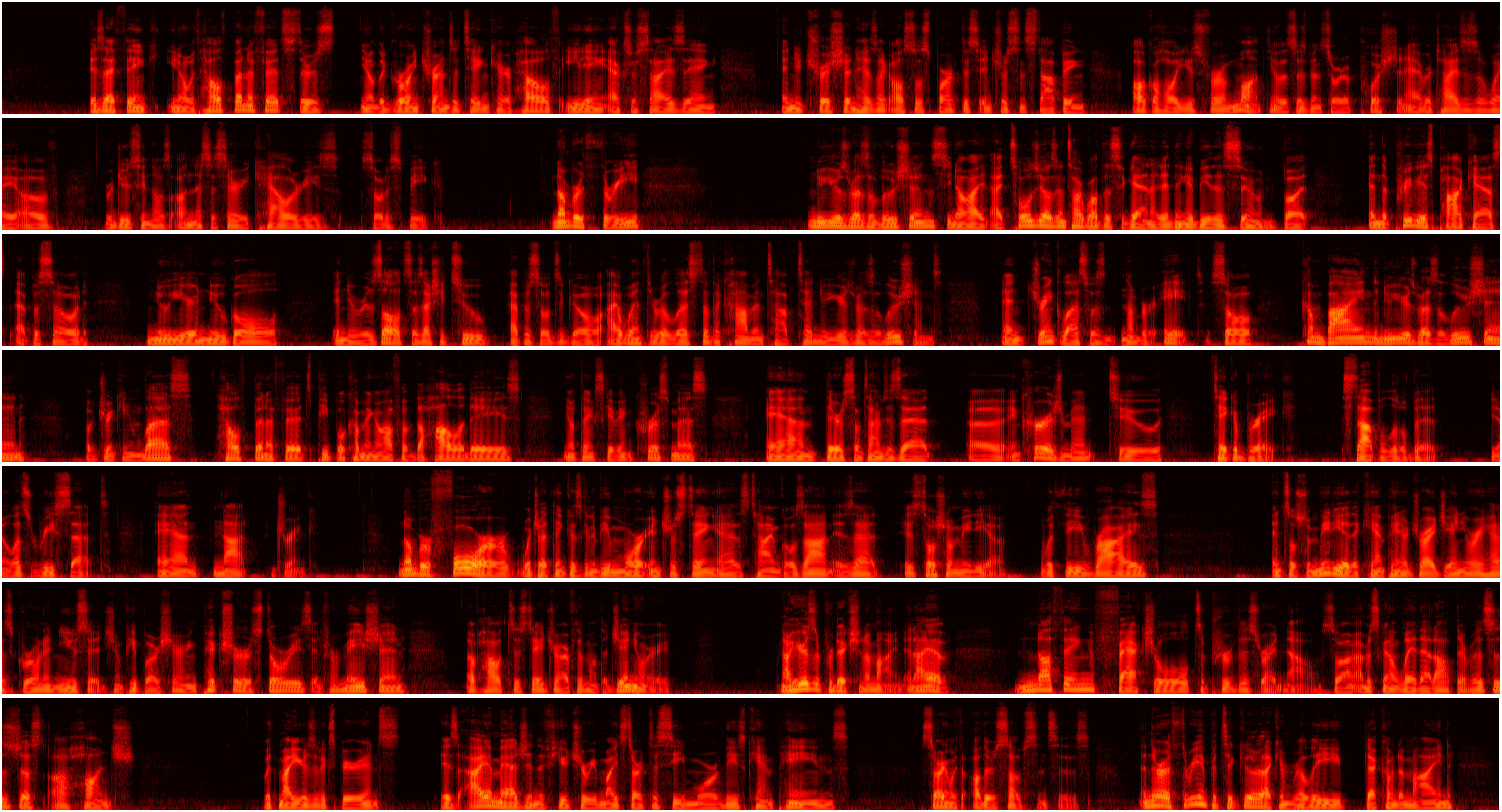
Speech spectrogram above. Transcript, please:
is I think, you know, with health benefits, there's, you know, the growing trends of taking care of health, eating, exercising, and nutrition has like also sparked this interest in stopping alcohol use for a month. You know, this has been sort of pushed and advertised as a way of reducing those unnecessary calories, so to speak. Number three, New Year's resolutions, you know, I, I told you I was going to talk about this again. I didn't think it'd be this soon. But in the previous podcast episode, New Year, New Goal, and New Results, that was actually two episodes ago, I went through a list of the common top 10 New Year's resolutions. And drink less was number eight. So combine the New Year's resolution of drinking less, health benefits, people coming off of the holidays, you know, Thanksgiving, Christmas and there sometimes is that uh, encouragement to take a break, stop a little bit, you know, let's reset and not drink. Number four, which I think is going to be more interesting as time goes on, is that is social media. With the rise in social media, the campaign of Dry January has grown in usage. You know, people are sharing pictures, stories, information of how to stay dry for the month of January. Now, here's a prediction of mine, and I have nothing factual to prove this right now. So I'm just going to lay that out there. But this is just a hunch with my years of experience. Is I imagine in the future we might start to see more of these campaigns starting with other substances. And there are three in particular that can really that come to mind.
